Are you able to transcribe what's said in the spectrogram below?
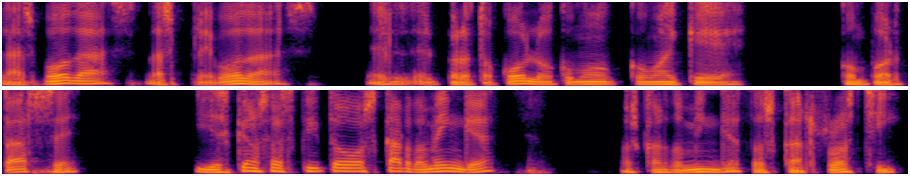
las bodas, las prebodas, el, el protocolo, cómo, cómo hay que comportarse. Y es que nos ha escrito Oscar Domínguez, Oscar Domínguez, Oscar Rochi,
